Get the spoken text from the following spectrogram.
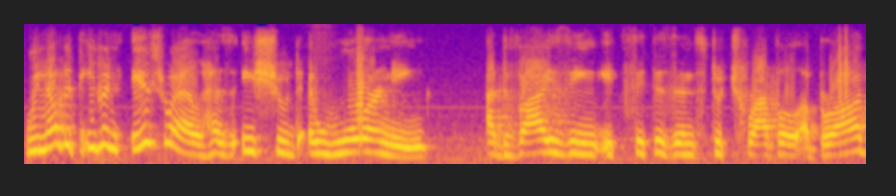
We know that even Israel has issued a warning advising its citizens to travel abroad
